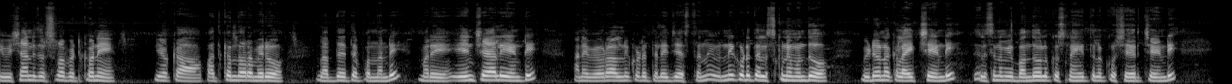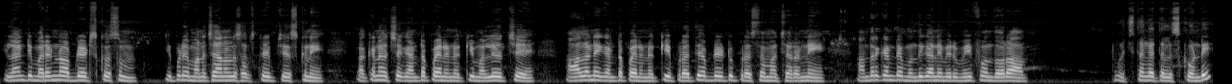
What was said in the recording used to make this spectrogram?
ఈ విషయాన్ని దృష్టిలో పెట్టుకొని ఈ యొక్క పథకం ద్వారా మీరు లబ్ధి అయితే పొందండి. మరి ఏం చేయాలి ఏంటి? అనే వివరాలని కూడా తెలియజేస్తాను. ఇవన్నీ కూడా తెలుసుకునే ముందు వీడియోని ఒక లైక్ చేయండి. తెలిసిన మీ బంధువులకు స్నేహితులకు షేర్ చేయండి. ఇలాంటి మరెన్నో అప్డేట్స్ కోసం ఇప్పుడే మన ఛానల్ సబ్స్క్రైబ్ చేసుకుని పక్కనే వచ్చే గంట పైన నొక్కి మళ్ళీ వచ్చే ఆల్ అనే గంట పైన నొక్కి ప్రతి అప్డేటు ప్రతి సమాచారాన్ని అందరికంటే ముందుగానే మీరు మీ ఫోన్ ద్వారా ఉచితంగా తెలుసుకోండి.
